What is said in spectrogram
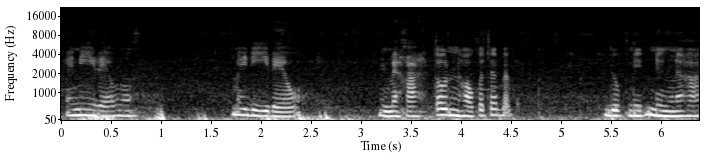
ไอ้นี่แล้วเนาะไม่ดีแล้ว เห็นไหมคะ ต้นเขาก็จะแบบยุบนิดนึงนะคะ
